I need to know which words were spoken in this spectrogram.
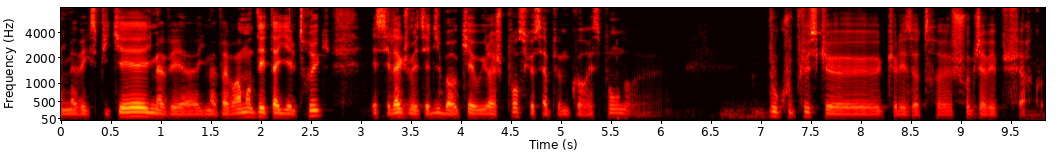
il m'avait expliqué, il m'avait, heu, il m'avait vraiment détaillé le truc. Et c'est là que je m'étais dit: «Bah, OK, oui, là, je pense que ça peut me correspondre, beaucoup plus que que les autres, choix que j'avais pu faire, quoi».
